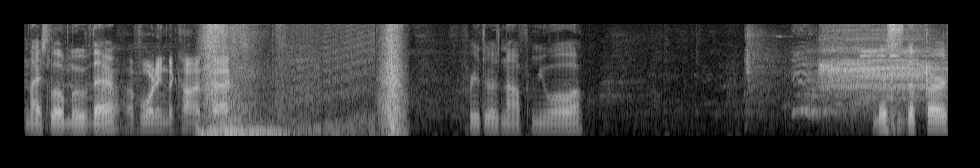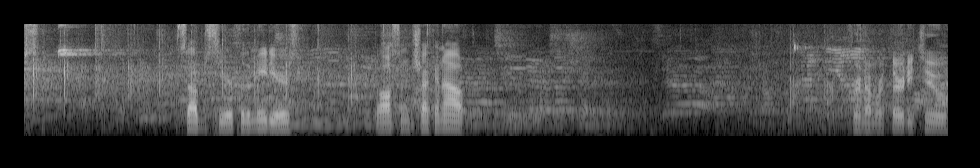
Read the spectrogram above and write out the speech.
Nice little move there. uh, avoiding the contact. Free throws now from Uoa. Misses the first. Subs here for the Meteors. Dawson checking out. for number 32.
